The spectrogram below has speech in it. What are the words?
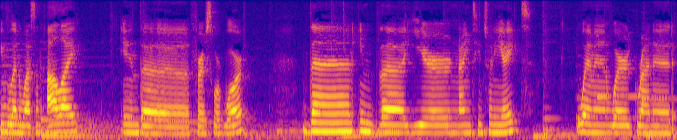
England was an ally in the First World War then, in the year 1928, women were granted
